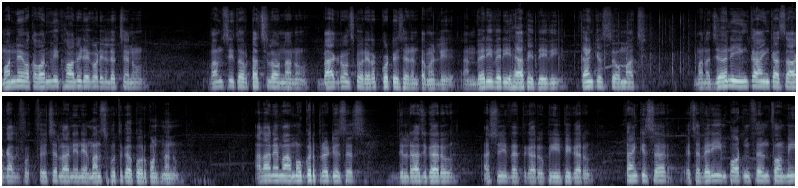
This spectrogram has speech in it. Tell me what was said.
మొన్నే ఒక వన్ వీక్ హాలిడే కూడా వెళ్ళి వచ్చాను. వంశీతో టచ్లో ఉన్నాను. బ్యాక్గ్రౌండ్ స్కోర్ ఎరక్కొట్టేసాడంట మళ్ళీ. I'm very very happy Devi. Thank you so much మన జర్నీ ఇంకా ఇంకా సాగాలి. ఫ్యూచర్లో అని నేను మనస్ఫూర్తిగా కోరుకుంటున్నాను. అలానే మా ముగ్గురు ప్రొడ్యూసర్స్ దిల్ రాజు గారు అశ్విని దత్ గారు పిఈపి గారు. Thank you sir it's a very important film for me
